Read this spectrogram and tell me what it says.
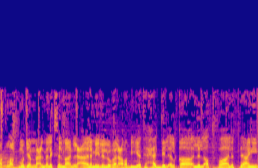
أطلق مجمع الملك سلمان العالمي للغة العربية تحدي الإلقاء للأطفال الثاني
